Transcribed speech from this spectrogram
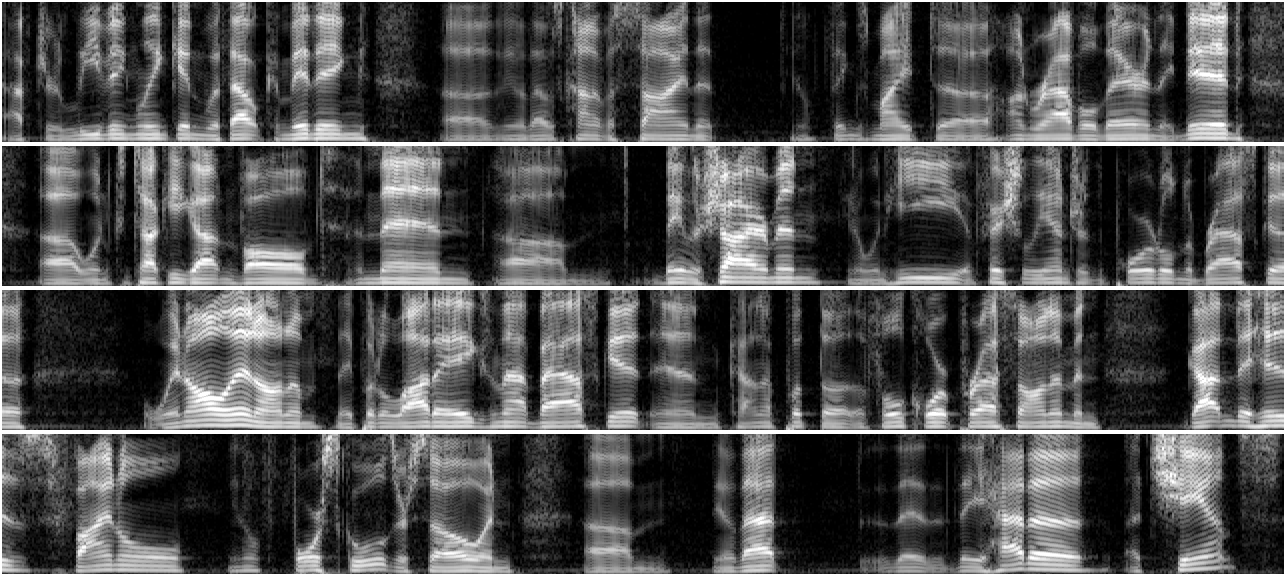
after leaving Lincoln without committing. Uh, you know that was kind of a sign that you know things might uh, unravel there, and they did uh, when Kentucky got involved. And then um, Baylor Scheierman, you know, when he officially entered the portal, Nebraska went all in on him. They put a lot of eggs in that basket and kind of put the, the full court press on him and got into his final, you know, four schools or so. And, um, you know, that they, they had a, a chance,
